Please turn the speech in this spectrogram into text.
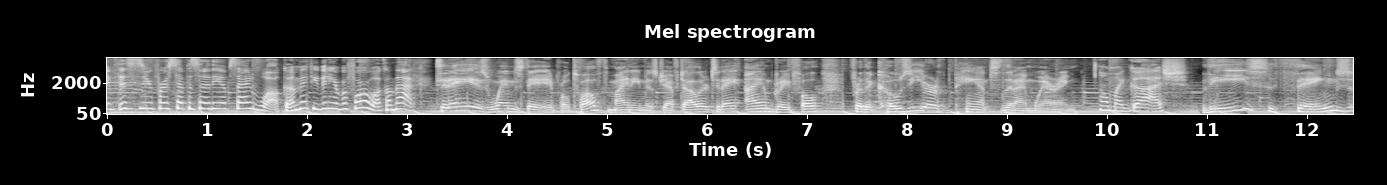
If this is your first episode of The Upside, welcome. If you've been here before, welcome back. Today is Wednesday, April 12th. My name is Jeff Dollar. Today, I am grateful for the Cozy Earth pants that I'm wearing. Oh my gosh. These things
